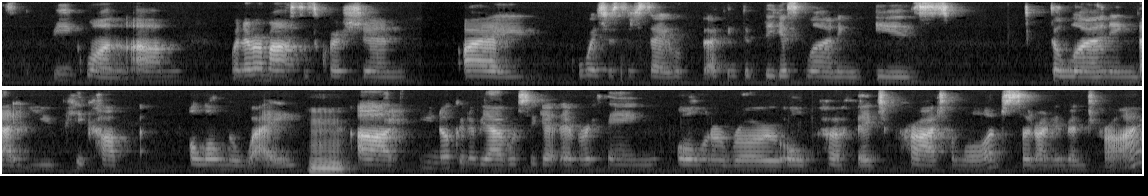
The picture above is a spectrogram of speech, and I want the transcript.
is the big one. Um, whenever I'm asked this question, I always just say, look, I think the biggest learning is the learning that you pick up along the way. Mm. Uh, you're not going to be able to get everything all in a row, all perfect prior to launch, so don't even try.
